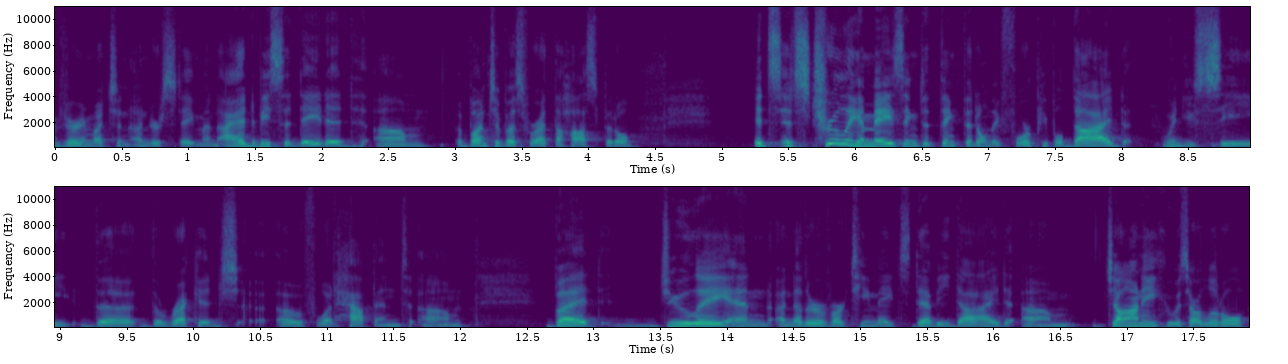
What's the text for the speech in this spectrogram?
very much an understatement. I had to be sedated. Um, a bunch of us were at the hospital. It's, it's truly amazing to think that only four people died when you see the, the wreckage of what happened. Um, but Julie and another of our teammates, Debbie, died. Um, Johnny, who was our little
